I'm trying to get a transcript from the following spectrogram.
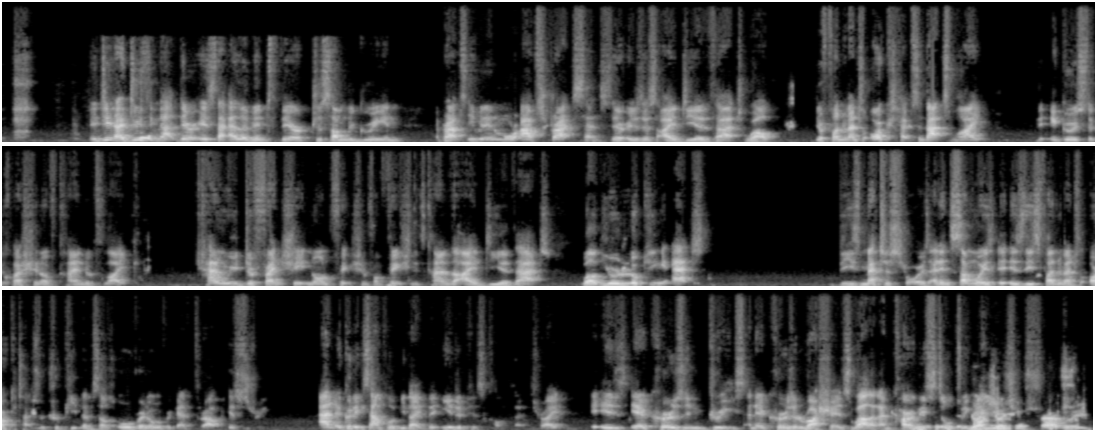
Indeed, I do think that there is that element there to some degree, and perhaps even in a more abstract sense, there is this idea that well, they're fundamental archetypes, and that's why it goes to the question of kind of like, can we differentiate nonfiction from fiction? It's kind of the idea that well, you're looking at these meta stories, and in some ways, it is these fundamental archetypes which repeat themselves over and over again throughout history. And a good example would be like the Oedipus complex, right? It is it occurs in Greece and it occurs in Russia as well. And I'm currently still doing my YouTube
